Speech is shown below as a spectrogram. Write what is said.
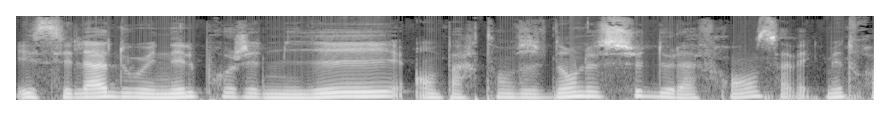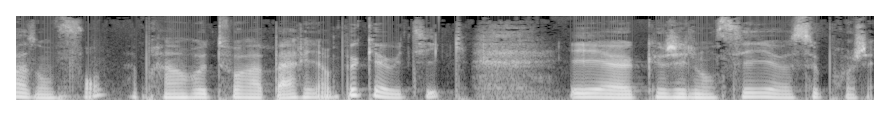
Et c'est là d'où est né le projet de Millet, en partant vivre dans le sud de la France avec mes trois enfants, après un retour à Paris un peu chaotique, et euh, que j'ai lancé euh, ce projet.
